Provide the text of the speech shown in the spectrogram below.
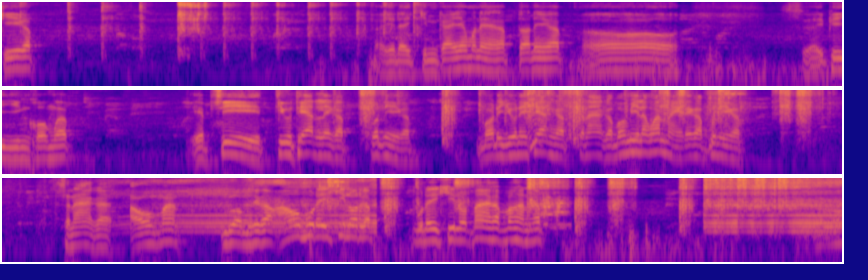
กีครับก็จะได้กินไก่ยังมาแน่ครับ ตอนนี้ครับโอ้เสือพี่ยิงคมครับเอฟซีทิวแทนเลยครับคนนี้ครับบอดี้อยู่ในแค้นครับชนะกับบ่มีรางวัลใหม่เลยครับผู้นี้ครับชนะก็เอามา รวมสิครับ เอาผู้ใดขี่รถครับผู้ใดขี่รถมาครับบางหันครับโอ้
